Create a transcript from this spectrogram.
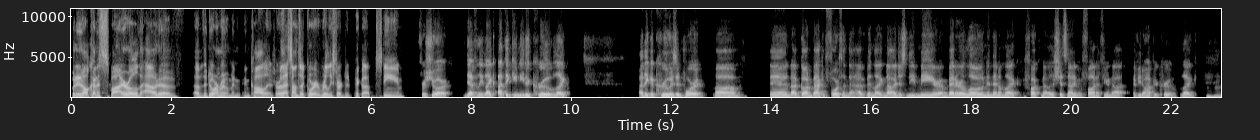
But it all kind of spiraled out of of the dorm room in, in college, or that sounds like where it really started to pick up steam. For sure, definitely. Like I think you need a crew. Like I think a crew is important. Um, and I've gone back and forth on that. I've been like, no, I just need me, or I'm better alone. And then I'm like, fuck no, this shit's not even fun if you're not if you don't have your crew. Like, mm-hmm.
